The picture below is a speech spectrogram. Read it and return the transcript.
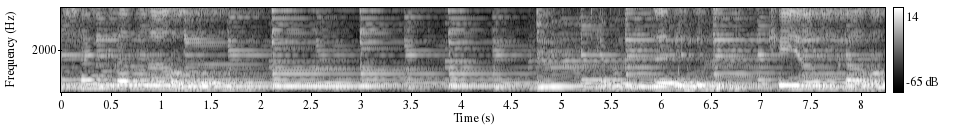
생각나오. 그때를 기억하오.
